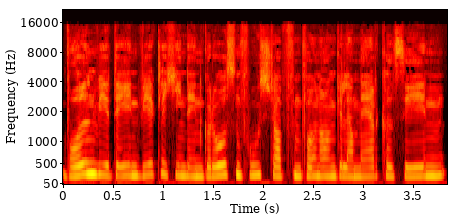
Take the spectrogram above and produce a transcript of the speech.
wollen wir den wirklich in den großen Fußstapfen von Angela Merkel sehen,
